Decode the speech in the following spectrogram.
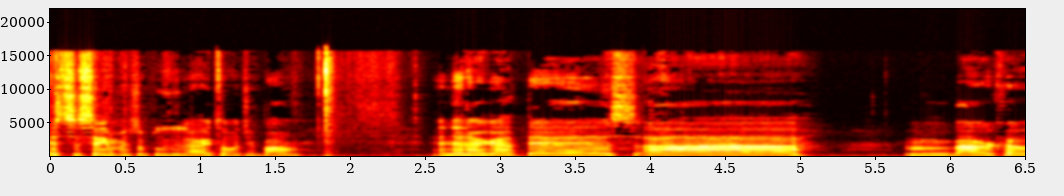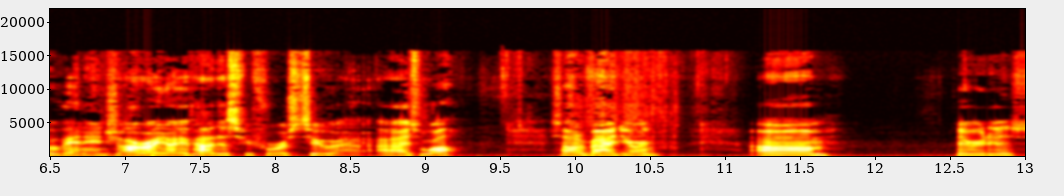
it's the same as the blue that I told you about. And then I got this, uh, Berroco Vintage. All right, I've had this before too, as well. It's not a bad yarn. Um, there it is.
